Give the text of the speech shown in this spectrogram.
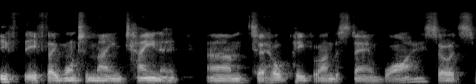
if if they want to maintain it um, to help people understand why. So it's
